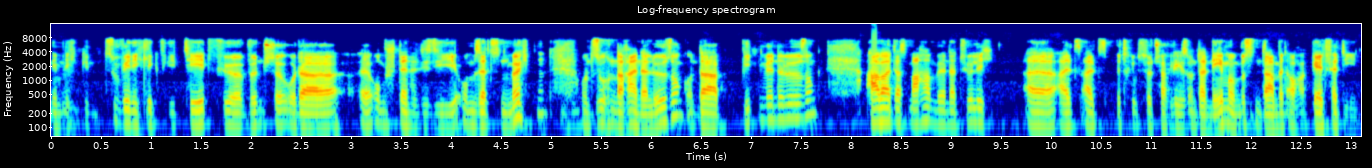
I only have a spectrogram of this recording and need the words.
nämlich zu wenig Liquidität für Wünsche oder äh, Umstände, die sie umsetzen möchten und suchen nach einer Lösung. Und da bieten wir eine Lösung. Aber das machen wir natürlich äh, als, als betriebswirtschaftliches Unternehmen und müssen damit auch Geld verdienen.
